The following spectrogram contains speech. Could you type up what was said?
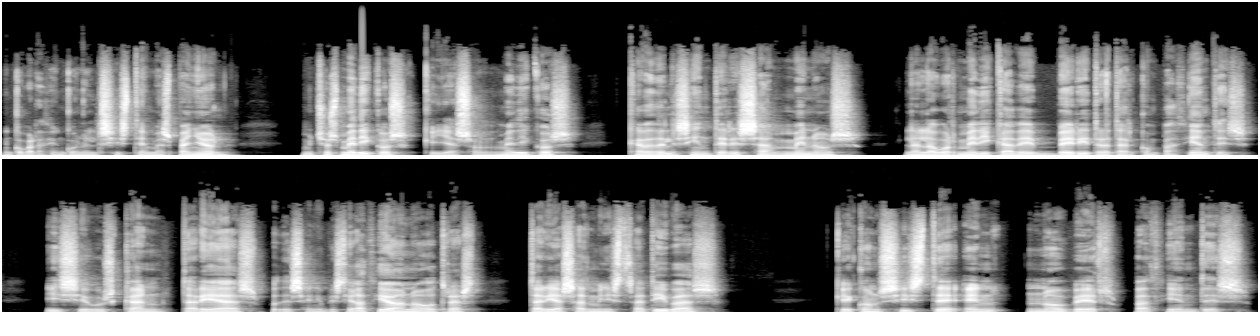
en comparación con el sistema español, muchos médicos, que ya son médicos, cada vez les interesa menos la labor médica de ver y tratar con pacientes, y se buscan tareas, puede ser investigación o otras tareas administrativas, que consiste en no ver pacientes.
